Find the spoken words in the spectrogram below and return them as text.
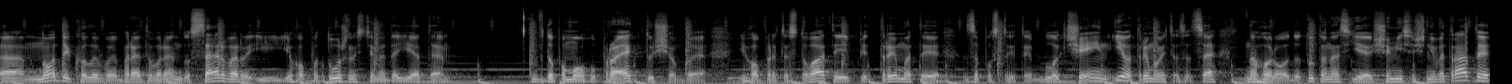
Е, ноди, коли ви берете в оренду сервер і його потужності надаєте в допомогу проекту, щоб його протестувати, підтримати, запустити блокчейн і отримуєте за це нагороду. Тут у нас є щомісячні витрати,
